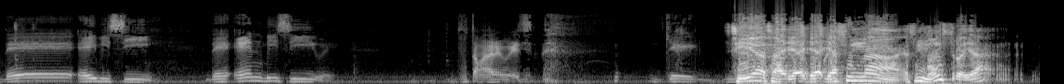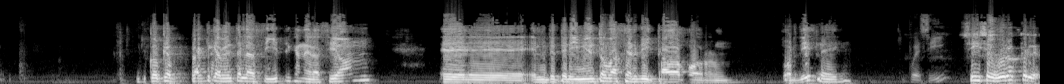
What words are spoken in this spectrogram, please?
de ABC de NBC güey puta madre güey que Sí, o sea, ya, ya, ya es una, es un monstruo ya. Yo creo que prácticamente la siguiente generación, eh, el entretenimiento va a ser dictado por, por Disney. Pues sí, Sí, seguro que le,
